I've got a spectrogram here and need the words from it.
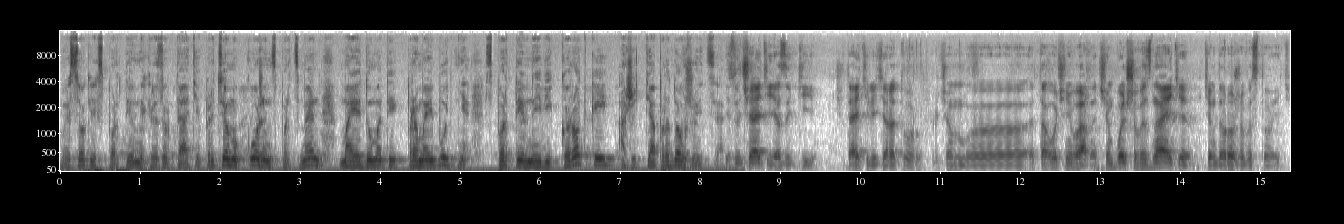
високих спортивних результатів. При цьому кожен спортсмен має думати про майбутнє. Спортивний вік короткий, а життя продовжується. Изучайте языки, читайте литературу. Причем э, это очень важно. Чем больше вы знаете, тем дороже вы стоите.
